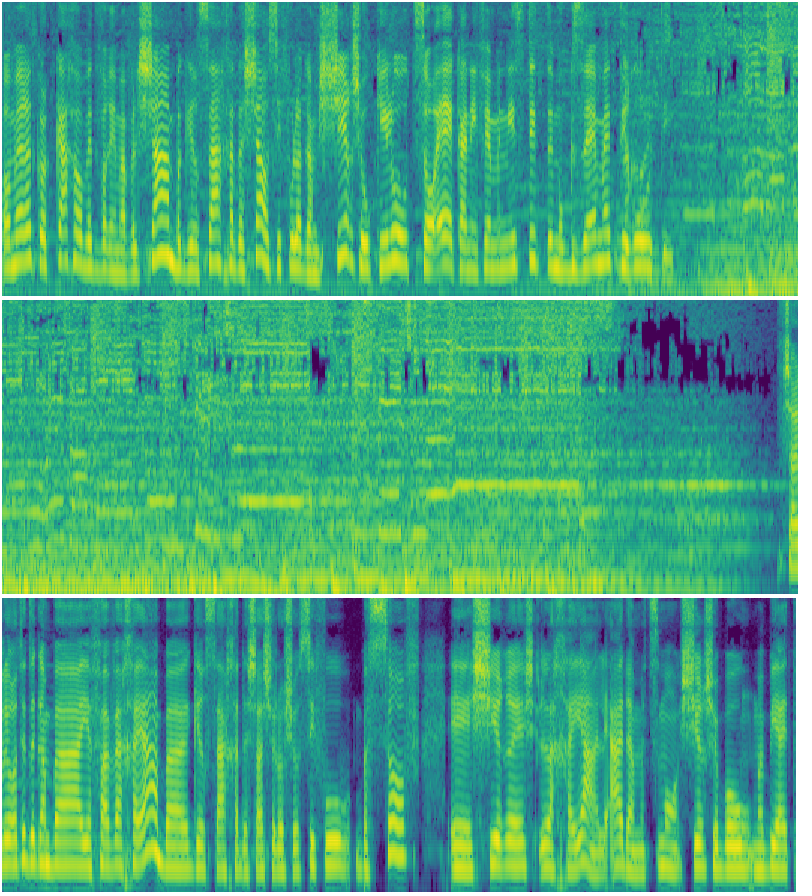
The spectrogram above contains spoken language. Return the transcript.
אומרת כל כך הרבה דברים, אבל שם בגרסה החדשה הוסיפו לה גם שיר שהוא כאילו צועק, אני פמיניסטית מוגזמת, נכון. תראו אותי. אפשר לראות את זה גם ביפה והחיה בגרסה החדשה שלו שהוסיפו בסוף אה, שיר אה, לחיה לאדם עצמו שיר שבו הוא מביע את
